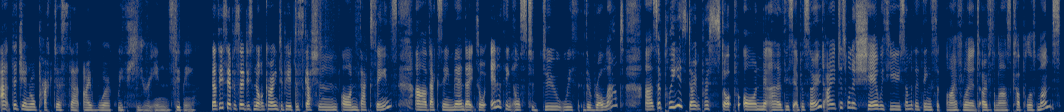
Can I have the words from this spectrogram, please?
at the general practice that I work with here in Sydney. Now, this episode is not going to be a discussion on vaccines, uh, vaccine mandates, or anything else to do with the rollout. Uh, so please don't press stop on uh, this episode. I just want to share with you some of the things that I've learned over the last couple of months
